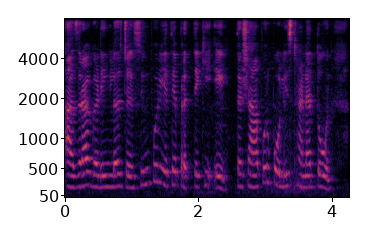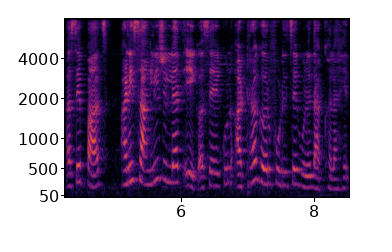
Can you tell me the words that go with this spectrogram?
आजरा गडिंगलज जयसिंगपूर येथे प्रत्येकी एक तर शहापूर पोलीस ठाण्यात दोन असे पाच आणि सांगली जिल्ह्यात एक असे एकूण अठरा घरफोडीचे गुन्हे दाखल आहेत.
